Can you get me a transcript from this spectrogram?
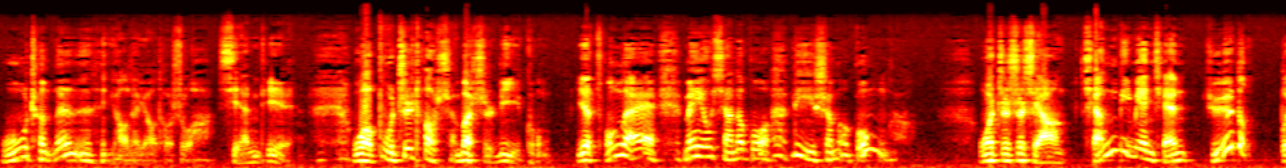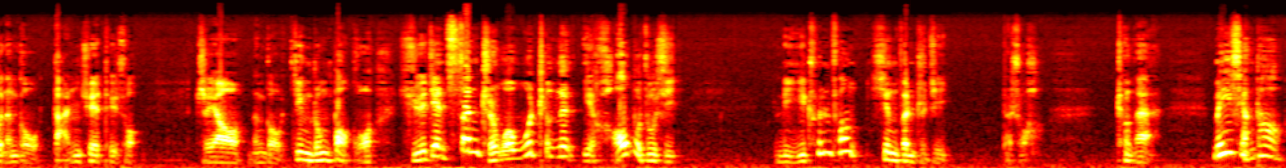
吴承恩 摇了摇头说：“贤弟，我不知道什么是立功，也从来没有想到过立什么功啊！我只是想，强敌面前决斗不能够胆怯退缩，只要能够精忠报国，血溅三尺，我吴承恩也毫不足惜。”李春芳兴奋至极，他说：“承恩，没想到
